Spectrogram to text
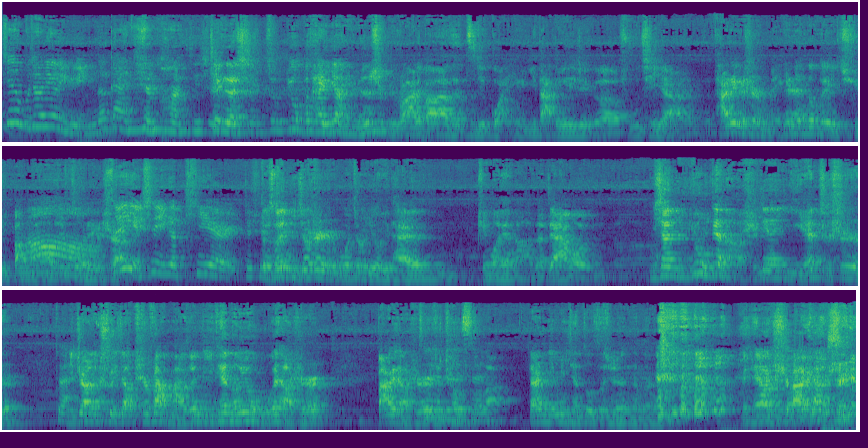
这个不就是那个云的概念吗？其实这个是就又不太一样。云是比如说阿里巴巴它自己管一一大堆这个服务器啊什么的，它这个是每个人都可以去帮忙去做这个事儿。所以也是一个 peer，就是对，所以你就是我就是有一台。苹果电脑在家，我，你想你用电脑的时间也只是，你知道你睡觉吃饭吧，所以你一天能用五个小时、八个小时就撑死了。但是你们以前做咨询可能 每天要十八个小时，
